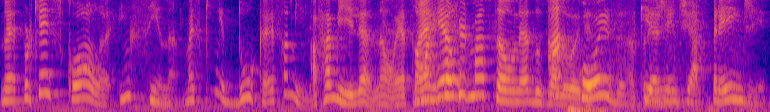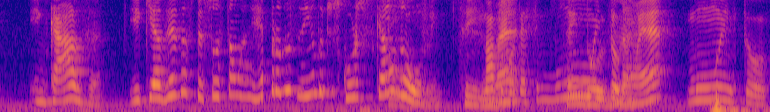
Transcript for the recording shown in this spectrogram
Não é? Porque a escola ensina, mas quem educa é a família. A família, não, é só Não é? uma Então, reafirmação, né, dos valores. Há coisas que a gente aprende em casa e que às vezes as pessoas estão reproduzindo discursos que elas ouvem. Sim. Nossa, é? acontece muito. Sem dúvida. Não é? Muito.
